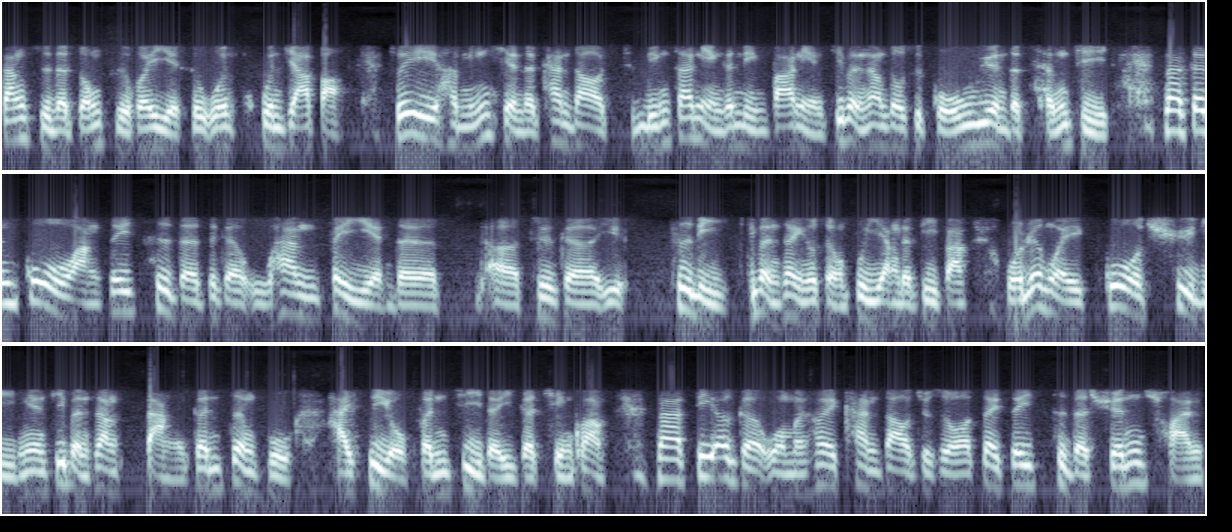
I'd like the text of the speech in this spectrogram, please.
当时的总指挥也是温温家宝。所以很明显的看到，零三年跟零八年基本上都是国务院的层级。那跟过往这一次的这个武汉肺炎的呃这个有。治理基本上有什么不一样的地方？我认为过去里面基本上党跟政府还是有分际的一个情况。那第二个我们会看到，就是说在这一次的宣传，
